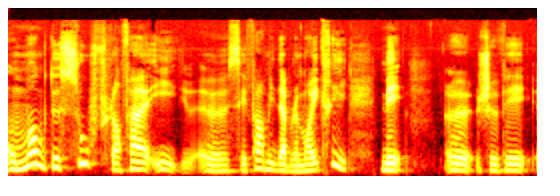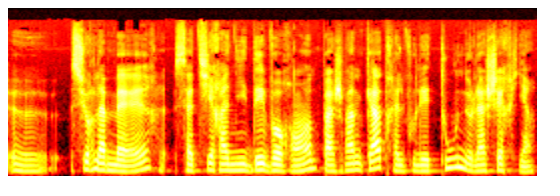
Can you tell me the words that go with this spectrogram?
on manque de souffle. Enfin, euh, c'est formidablement écrit, mais euh, je vais sur la mer, sa tyrannie dévorante, page 24, elle voulait tout, ne lâchait rien.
